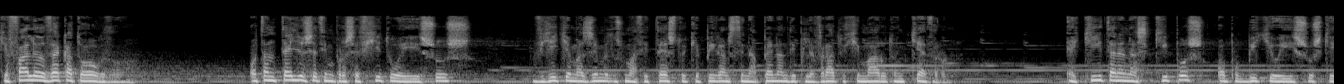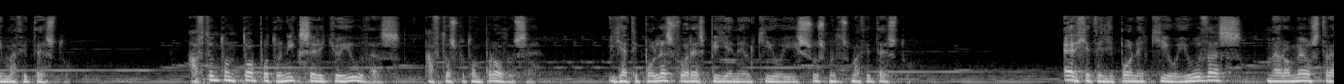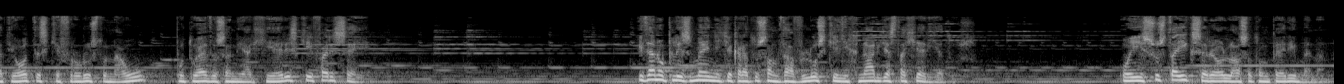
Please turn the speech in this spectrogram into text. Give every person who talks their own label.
Speaker 1: Κεφάλαιο 18 Όταν τέλειωσε την προσευχή του ο Ιησούς, βγήκε μαζί με τους μαθητές του και πήγαν στην απέναντι πλευρά του χυμάρου των κέδρων. Εκεί ήταν ένας κήπος όπου μπήκε ο Ιησούς και οι μαθητές του. Αυτόν τον τόπο τον ήξερε και ο Ιούδας, αυτός που τον πρόδωσε, γιατί πολλές φορές πήγαινε εκεί ο Ιησούς με τους μαθητές του. Έρχεται λοιπόν εκεί ο Ιούδας με Ρωμαίους στρατιώτες και φρουρούς του ναού που του έδωσαν οι αρχιερείς και οι Φαρισαίοι. Ήταν οπλισμένοι και κρατούσαν δαυλούς και λιχνάρια στα χέρια τους. Ο Ιησούς τα ήξερε όλα όσα τον περίμεναν.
